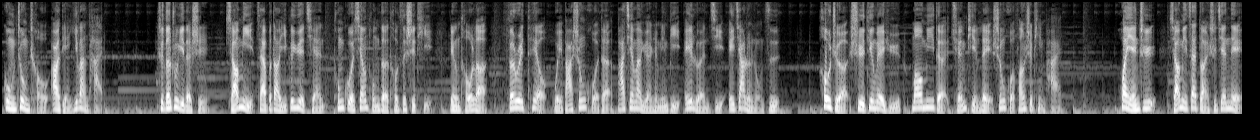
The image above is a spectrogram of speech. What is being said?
共众筹二点一万台。值得注意的是，小米在不到一个月前，通过相同的投资实体领投了 Fairy Tale 尾巴生活的八千万元人民币 A 轮及 A 加轮融资，后者是定位于猫咪的全品类生活方式品牌。换言之，小米在短时间内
